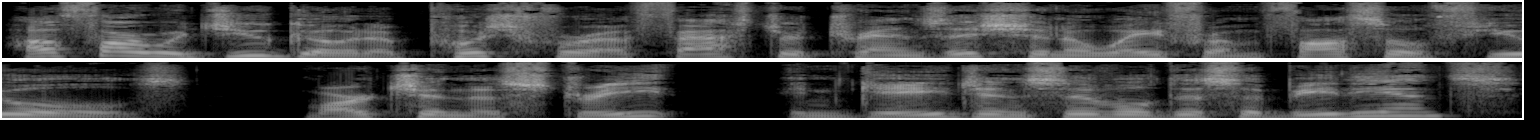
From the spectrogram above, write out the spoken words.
How far would you go to push for a faster transition away from fossil fuels? March in the street? Engage in civil disobedience?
